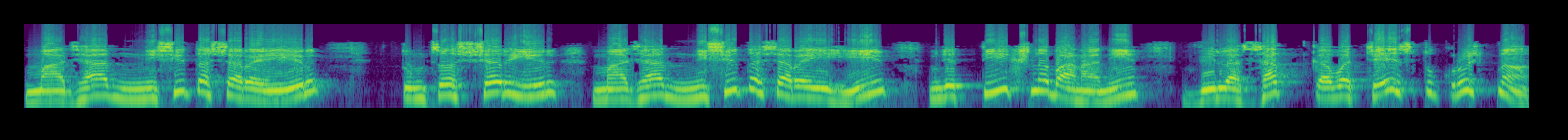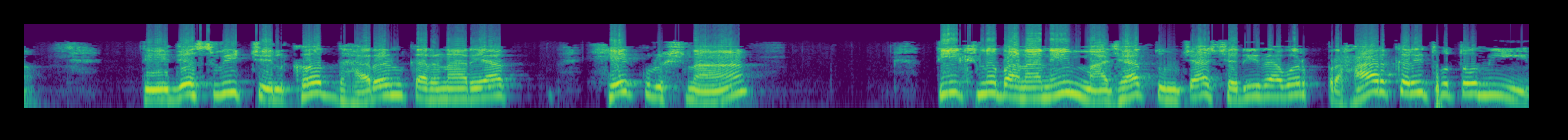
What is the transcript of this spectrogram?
माझ्या निशित शरीर तुमचं शरीर माझ्या निशित शरईही म्हणजे तीक्ष्ण बाणाने विलसत कवचेस तू कृष्ण. तेजस्वी चिलख धारण करणाऱ्या हे कृष्णा तीक्ष्ण बाणाने माझ्या तुमच्या शरीरावर प्रहार करीत होतो मी.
